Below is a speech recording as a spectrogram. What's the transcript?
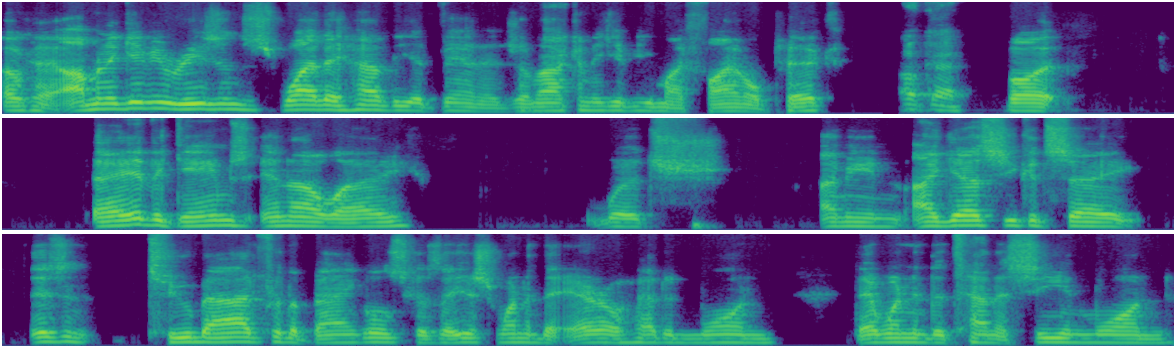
Okay, I'm going to give you reasons why they have the advantage. I'm not going to give you my final pick. Okay. But a the game's in LA, which I mean, I guess you could say isn't too bad for the Bengals because they just went into Arrowhead and won. They went into Tennessee and won.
